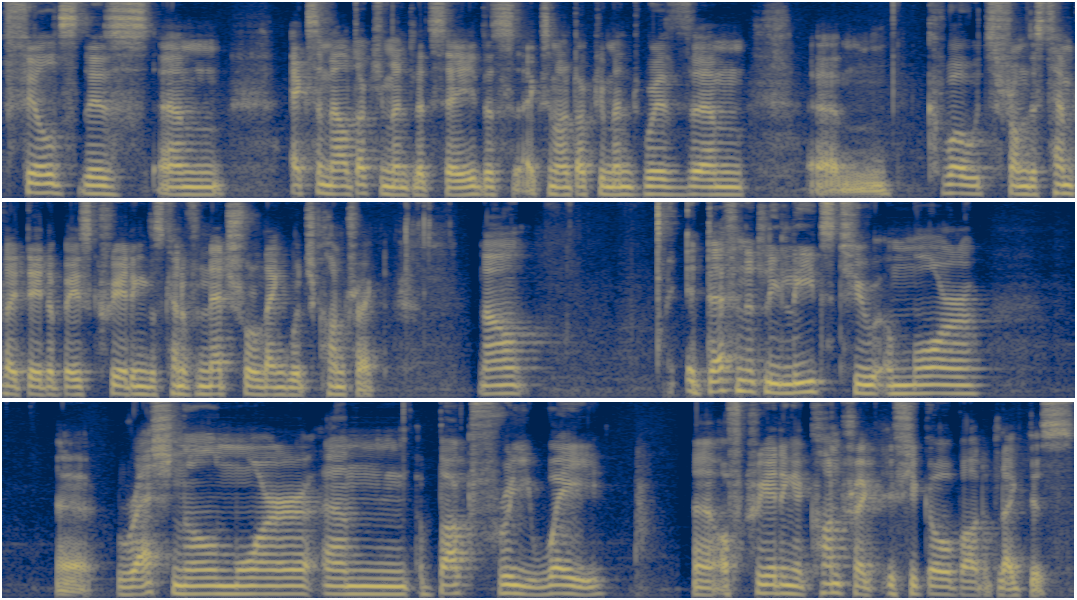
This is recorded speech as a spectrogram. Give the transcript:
fills this um, XML document, let's say, this XML document with um, um, quotes from this template database, creating this kind of natural language contract. Now, it definitely leads to a more uh, rational, more um, bug-free way uh, of creating a contract if you go about it like this.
